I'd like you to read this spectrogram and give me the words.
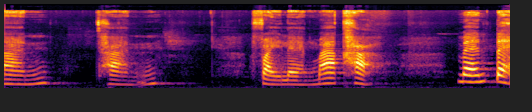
นั้น ฉัน ไฟแรงมากค่ะ แม้แต่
